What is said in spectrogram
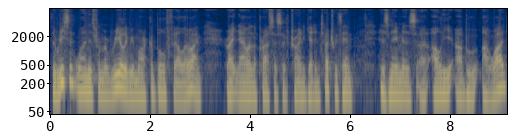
The recent one is from a really remarkable fellow. I'm right now in the process of trying to get in touch with him. His name is uh, Ali Abu Awad,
